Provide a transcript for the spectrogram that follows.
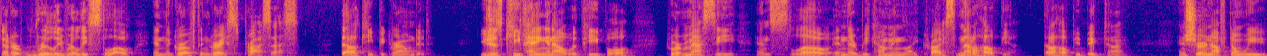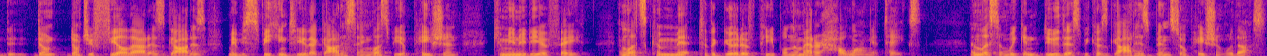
that are really, really slow in the growth and grace process. That'll keep you grounded. You just keep hanging out with people who are messy and slow in their becoming like Christ. And that'll help you. That'll help you big time. And sure enough, don't, we, don't, don't you feel that as God is maybe speaking to you, that God is saying, let's be a patient community of faith and let's commit to the good of people no matter how long it takes. And listen, we can do this because God has been so patient with us.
